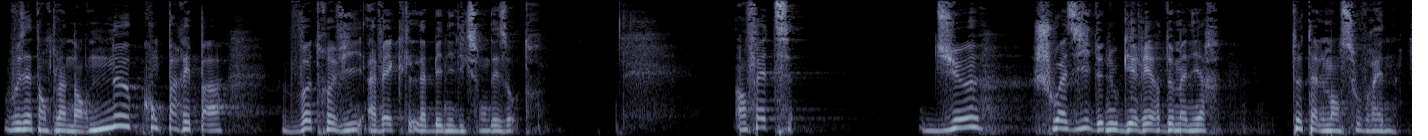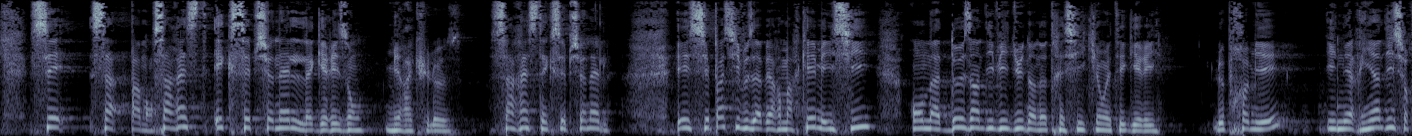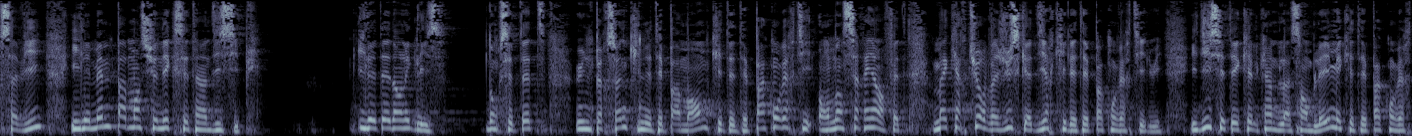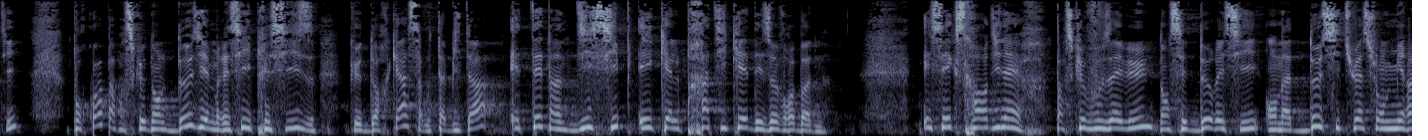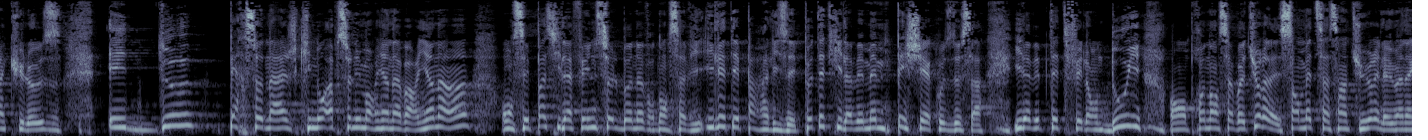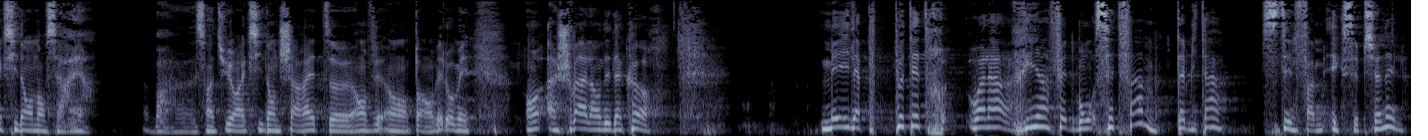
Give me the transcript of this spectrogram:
Vous êtes en plein dedans. Ne comparez pas votre vie avec la bénédiction des autres. En fait, Dieu choisit de nous guérir de manière totalement souveraine. C'est ça, pardon, ça reste exceptionnel la guérison miraculeuse. Ça reste exceptionnel. Et je sais pas si vous avez remarqué, mais ici, on a deux individus dans notre récit qui ont été guéris. Le premier, il n'est rien dit sur sa vie, il n'est même pas mentionné que c'était un disciple. Il était dans l'église. Donc c'est peut-être une personne qui n'était pas membre, qui n'était pas converti. On n'en sait rien en fait. MacArthur va jusqu'à dire qu'il n'était pas converti lui. Il dit c'était quelqu'un de l'assemblée mais qui n'était pas converti. Pourquoi? Parce que dans le deuxième récit il précise que Dorcas ou Tabitha était un disciple et qu'elle pratiquait des œuvres bonnes. Et c'est extraordinaire parce que vous avez vu dans ces deux récits, on a deux situations miraculeuses et deux personnages qui n'ont absolument rien à voir. Il y en a un, on ne sait pas s'il a fait une seule bonne œuvre dans sa vie. Il était paralysé. Peut-être qu'il avait même péché à cause de ça. Il avait peut-être fait l'andouille en prenant sa voiture, il avait 100 mettre sa ceinture, il a eu un accident, on n'en sait rien. Bah, ceinture, accident de charrette, euh, en, pas en vélo, mais à cheval, on est d'accord. Mais il a peut-être, voilà, rien fait de bon. Cette femme, Tabitha, c'était une femme exceptionnelle.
